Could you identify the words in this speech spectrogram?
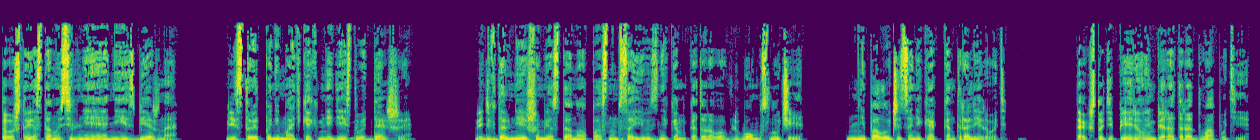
То, что я стану сильнее, неизбежно, и стоит понимать, как мне действовать дальше. Ведь в дальнейшем я стану опасным союзником, которого в любом случае не получится никак контролировать. Так что теперь у императора два пути.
